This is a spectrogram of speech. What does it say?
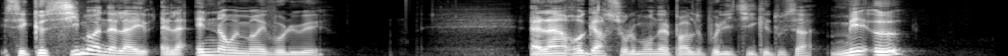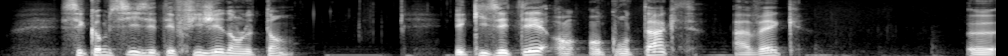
c'est que Simone, elle a, elle a énormément évolué. Elle a un regard sur le monde, elle parle de politique et tout ça. Mais eux, c'est comme s'ils étaient figés dans le temps et qu'ils étaient en, en contact avec. euh,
